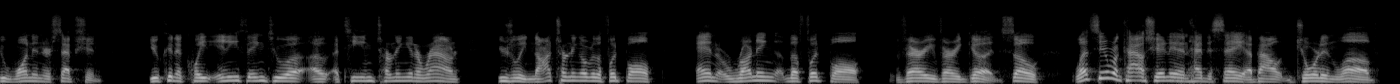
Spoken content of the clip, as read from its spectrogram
to one interception. You can equate anything to a, a, a team turning it around, usually not turning over the football and running the football very, very good. So let's hear what Kyle Shanahan had to say about Jordan Love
